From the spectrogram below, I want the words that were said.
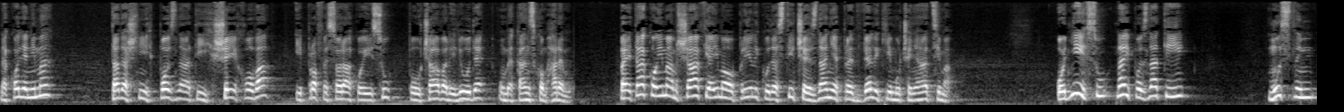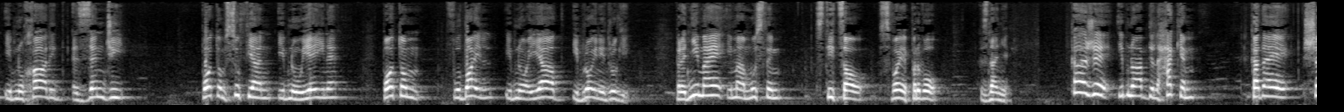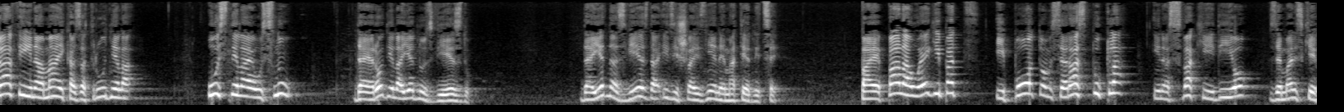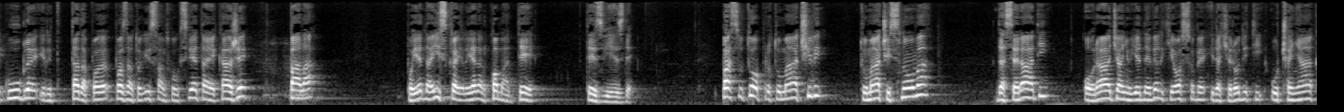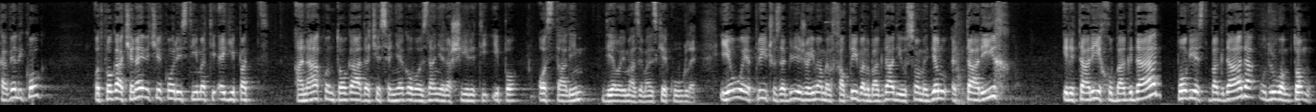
na koljenima tadašnjih poznatih šejhova i profesora koji su poučavali ljude u Mekanskom haremu. Pa je tako imam Šafija imao priliku da stiče znanje pred velikim učenjacima. Od njih su najpoznatiji Muslim ibn Khalid Zenđi, potom Sufjan ibn Ujejne, potom Fudail ibn Iyad i brojni drugi. Pred njima je ima Muslim sticao svoje prvo znanje. Kaže Ibn Abdil Hakem, kada je Šafijina majka zatrudnjela, usnila je u snu da je rodila jednu zvijezdu. Da je jedna zvijezda izišla iz njene maternice. Pa je pala u Egipat i potom se raspukla i na svaki dio zemaljske kugle ili tada poznatog islamskog svijeta je kaže pala po jedna iskra ili jedan komad te, te zvijezde. Pa su to protumačili, tumači snova, da se radi o rađanju jedne velike osobe i da će roditi učenjaka velikog, od koga će najveće koristi imati Egipat, a nakon toga da će se njegovo znanje raširiti i po ostalim dijelovima zemaljske kugle. I ovo je priču zabilježio Imam el-Khatib al-Bagdadi u svome dijelu Et Tarih ili Tarihu Bagdad, povijest Bagdada u drugom tomu,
